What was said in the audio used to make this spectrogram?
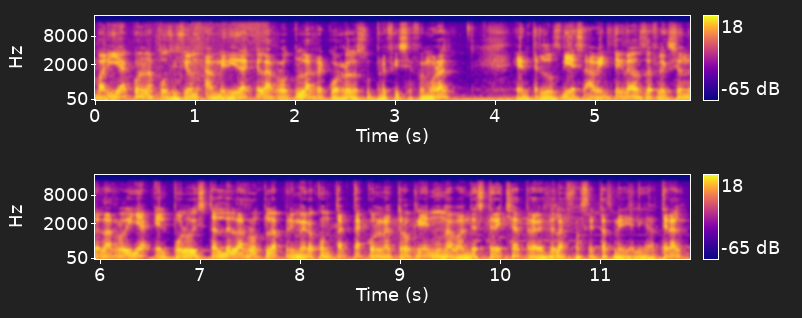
varía con la posición a medida que la rótula recorre la superficie femoral. Entre los 10 a 20 grados de flexión de la rodilla, el polo distal de la rótula primero contacta con la tróclea en una banda estrecha a través de las facetas medial y lateral.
